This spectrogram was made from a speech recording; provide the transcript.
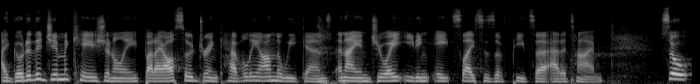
i go to the gym occasionally but i also drink heavily on the weekends and i enjoy eating eight slices of pizza at a time. So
